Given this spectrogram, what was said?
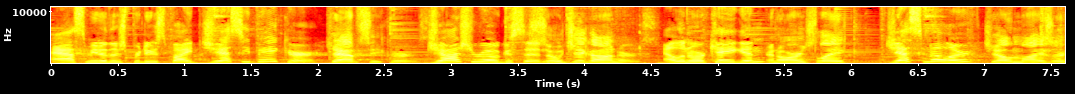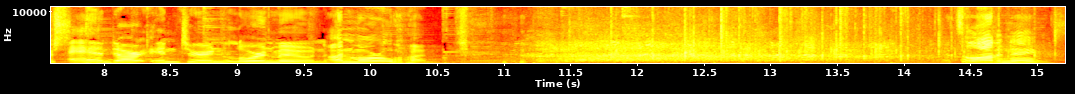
Ask Me Another's produced by Jesse Baker, Gab Seekers, Josh Rogosin, Sojig Honors, Eleanor Kagan, and Orange Lake, Jess Miller, Gel Misers, and our intern Lauren Moon. Unmoral One. That's a lot of names.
